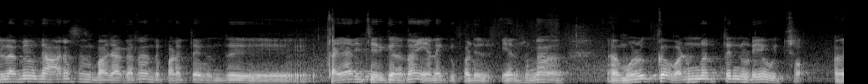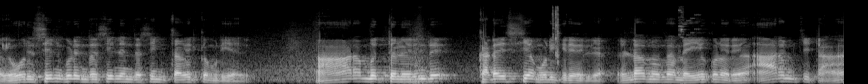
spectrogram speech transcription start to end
எல்லாமே வந்து ஆர்எஸ்எஸ் பாஜக தான் அந்த படத்தை வந்து தயாரிச்சிருக்கிறது தான் எனக்கு படுது. ஏன்னு சொன்னால் முழுக்க வன்மத்தினுடைய உச்சம். ஒரு சீன் கூட இந்த சீன் இந்த சீன் தவிர்க்க முடியாது. ஆரம்பத்திலிருந்து கடைசியாக முடிக்கிறே இல்லையா? ரெண்டாவது வந்து அந்த இயக்குனர் ஆரம்பிச்சிட்டான்.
